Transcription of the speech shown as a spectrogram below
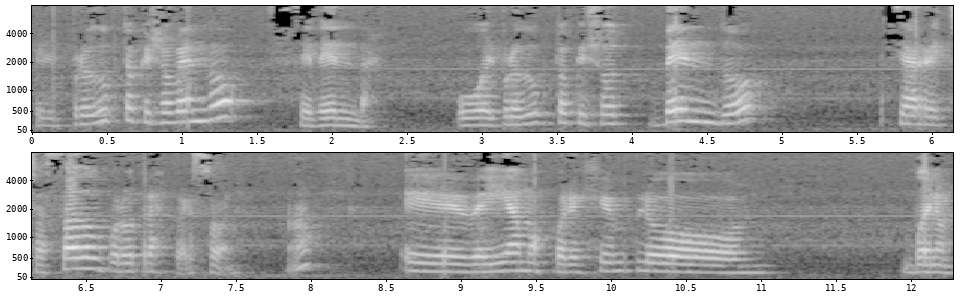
el producto que yo vendo se venda o el producto que yo vendo sea rechazado por otras personas. Eh, veíamos, por ejemplo, bueno,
